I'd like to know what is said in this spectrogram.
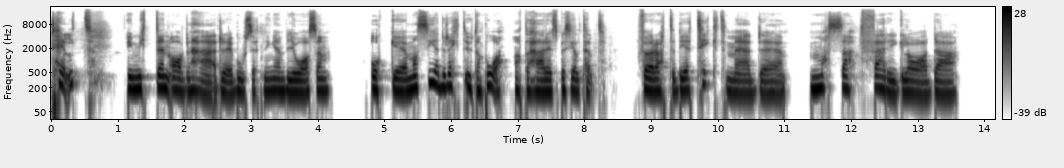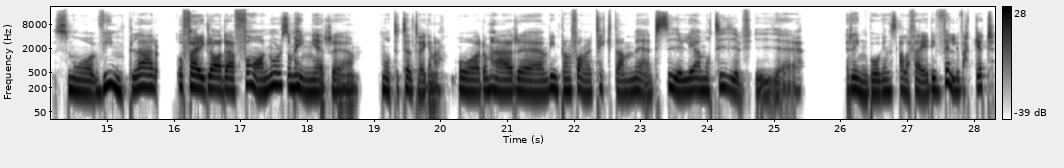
tält i mitten av den här eh, bosättningen vid oasen. Och eh, man ser direkt utanpå att det här är ett speciellt tält. För att det är täckt med eh, massa färgglada små vimplar och färgglada fanor som hänger mot tältväggarna. Och de här vimplarna och fanorna är täckta med sirliga motiv i regnbågens alla färger. Det är väldigt vackert.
